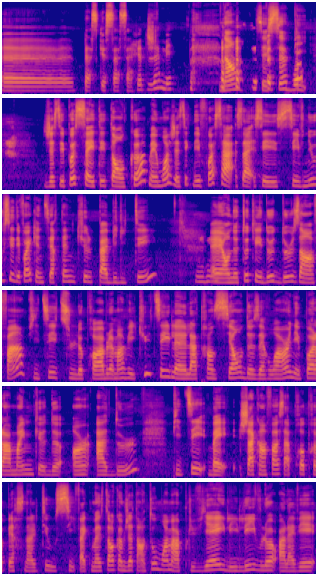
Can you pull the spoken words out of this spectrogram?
euh, parce que ça s'arrête jamais. Non, c'est ça. Puis je sais pas si ça a été ton cas, mais moi, je sais que des fois, ça, ça, c'est, c'est venu aussi des fois avec une certaine culpabilité. Mhm. Euh, on a toutes les deux deux enfants, puis tu l'as probablement vécu, la transition de 0 à 1 n'est pas la même que de 1 à 2. Puis ben, chaque enfant a sa propre personnalité aussi. Fait que, mettons, comme disais tantôt, moi, ma plus vieille, les livres, elle avait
